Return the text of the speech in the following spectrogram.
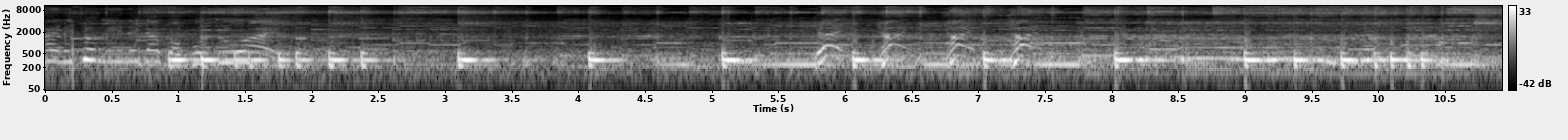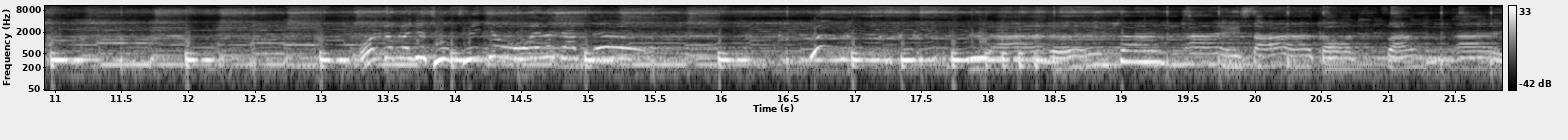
ห้ในช่วงนี้นะครับขอบคุณด้วยเฮ้ยเฮ้ยเฮ้ยเฮ้ยโอ้ยกำลังจะถูกทิ้งเอาไว้แล้วจันเด้อลาเอ่ยฟังไอ้ายสาก่อนฟังไอ้าย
